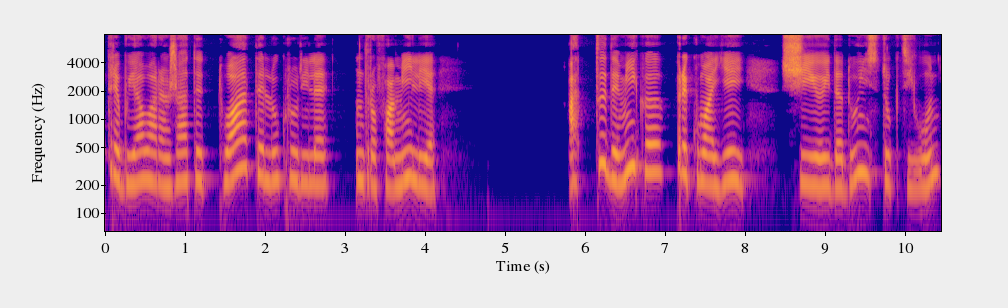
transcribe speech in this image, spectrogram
trebuiau aranjate toate lucrurile într-o familie atât de mică precum a ei și îi dădu instrucțiuni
